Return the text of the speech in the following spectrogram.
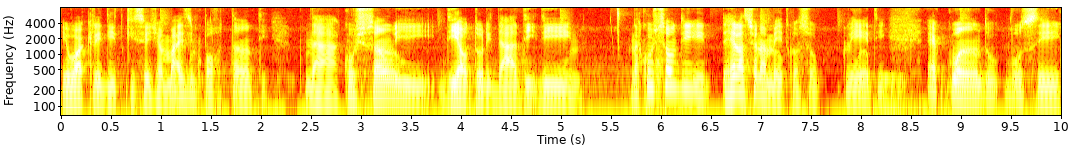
eu acredito que seja mais importante na construção e de autoridade, de na construção de relacionamento com o seu cliente é quando você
